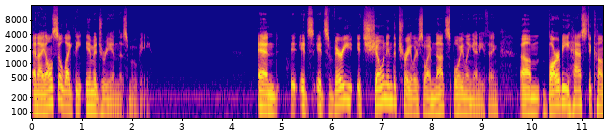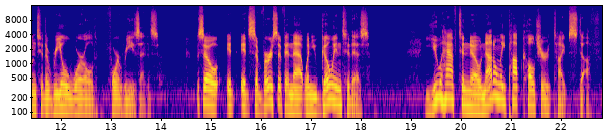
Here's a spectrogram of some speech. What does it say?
And I also like the imagery in this movie. And it, it's it's very it's shown in the trailer, so I'm not spoiling anything. Um, Barbie has to come to the real world for reasons. So it it's subversive in that when you go into this, you have to know not only pop culture type stuff,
